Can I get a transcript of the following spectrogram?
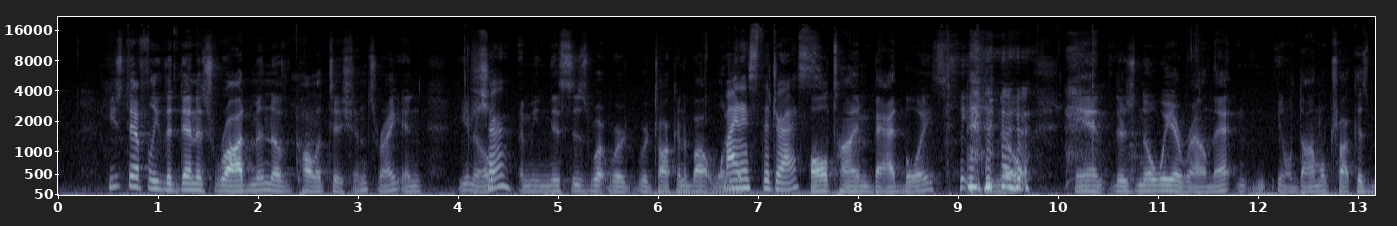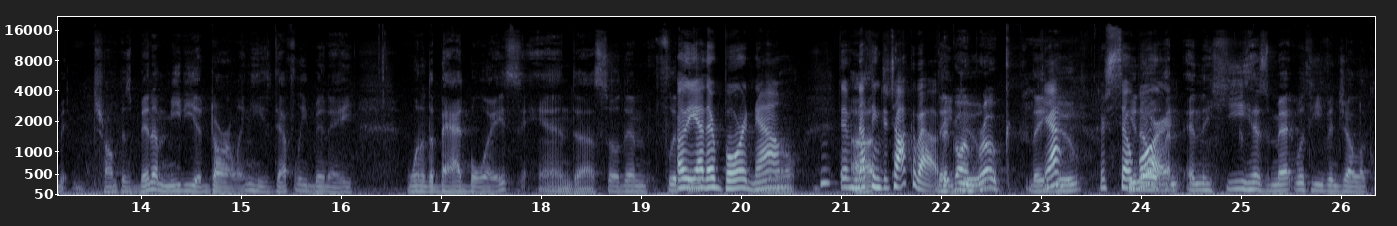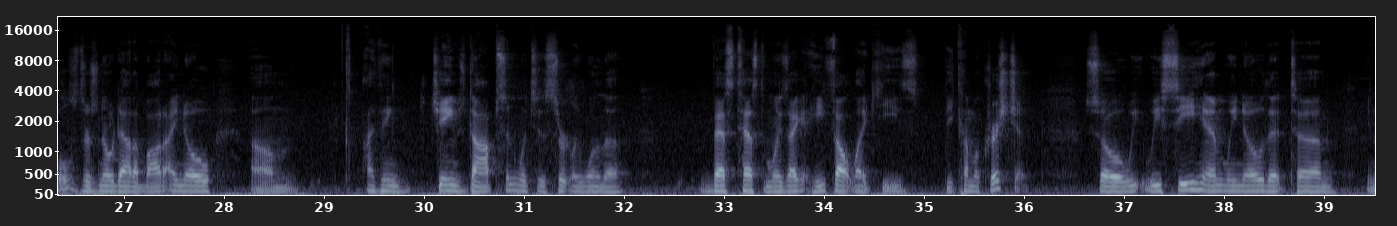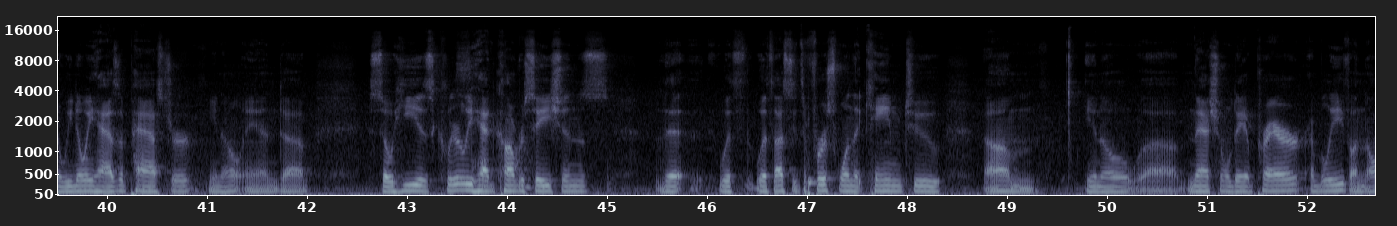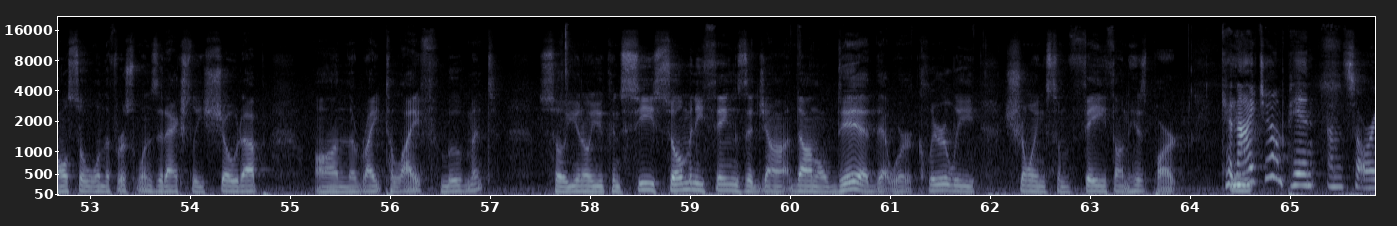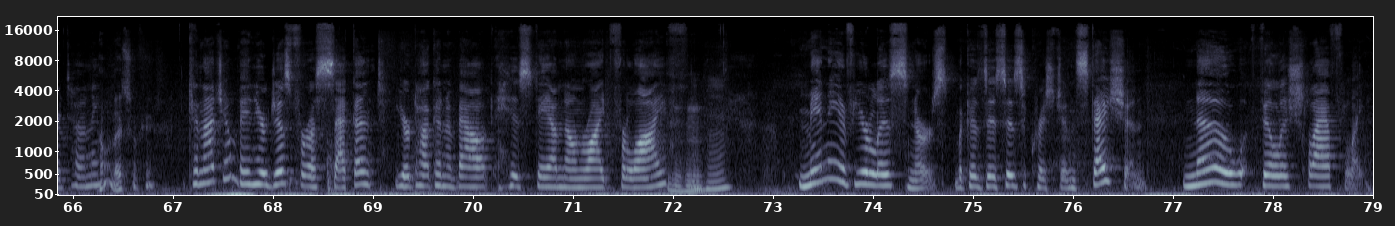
he's definitely the Dennis Rodman of politicians, right? And you know, Sure. I mean, this is what we're we're talking about. One Minus of the dress. all-time bad boys, you know, and there's no way around that. You know, Donald Trump has been, Trump has been a media darling. He's definitely been a one of the bad boys, and uh, so them flipping. oh yeah, they're bored now. know, they have nothing uh, to talk about. They're going do. broke. They Yeah, do. they're so you know, bored. And, and he has met with evangelicals. There's no doubt about it. I know. Um, I think James Dobson, which is certainly one of the best testimonies I get, he felt like he's become a Christian. So we, we see him. We know that um, you know we know he has a pastor. You know, and uh, so he has clearly had conversations that with with us. He's the first one that came to. Um, you know, uh, National Day of Prayer, I believe, and also one of the first ones that actually showed up on the Right to Life movement. So you know, you can see so many things that John Donald did that were clearly showing some faith on his part. Can I jump in? I'm sorry, Tony. Oh, that's okay. Can I jump in here just for a second? You're talking about his stand on right for life. Mm-hmm. Mm-hmm. Many of your listeners, because this is a Christian station, know Phyllis Schlafly.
